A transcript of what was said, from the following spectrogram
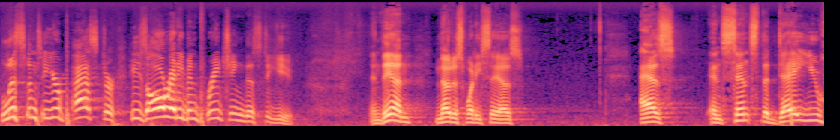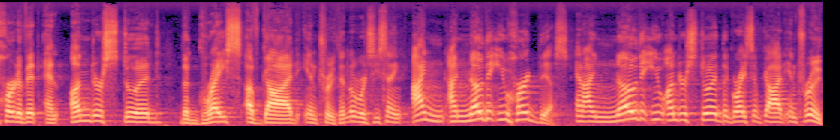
Listen to your pastor. He's already been preaching this to you. And then notice what he says as and since the day you heard of it and understood the grace of God in truth. In other words, he's saying, I, I know that you heard this, and I know that you understood the grace of God in truth.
